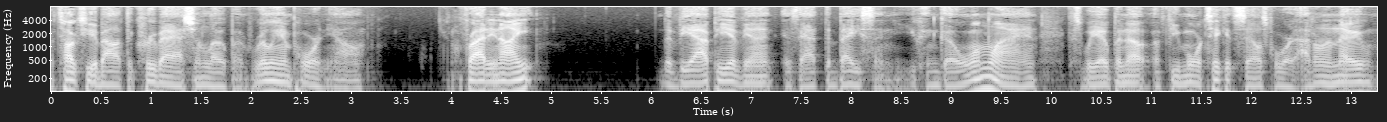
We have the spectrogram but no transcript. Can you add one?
I'll talk to you about the Crew Bash and Lopa. Really important, y'all. Friday night, the VIP event is at the Basin. You can go online because we opened up a few more ticket sales for it. I don't know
